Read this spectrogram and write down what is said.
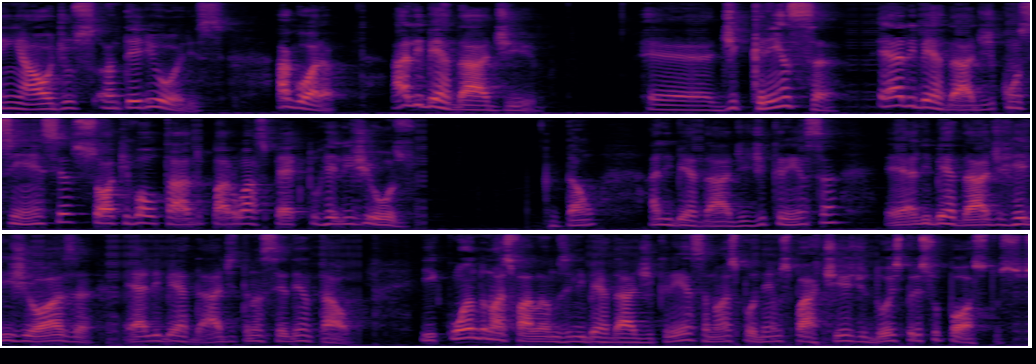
em áudios anteriores. Agora, a liberdade é, de crença é a liberdade de consciência, só que voltado para o aspecto religioso. Então, a liberdade de crença é a liberdade religiosa, é a liberdade transcendental. E quando nós falamos em liberdade de crença, nós podemos partir de dois pressupostos,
